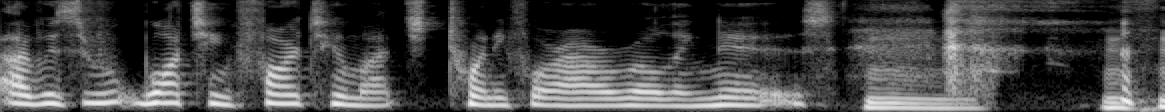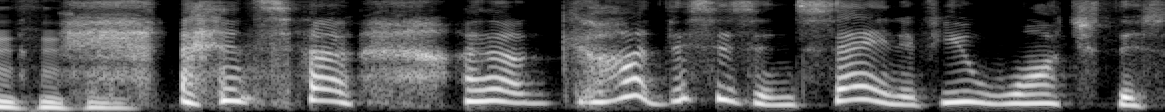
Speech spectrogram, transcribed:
I was watching far too much 24 hour rolling news. Mm. And so I thought, God, this is insane. If you watch this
